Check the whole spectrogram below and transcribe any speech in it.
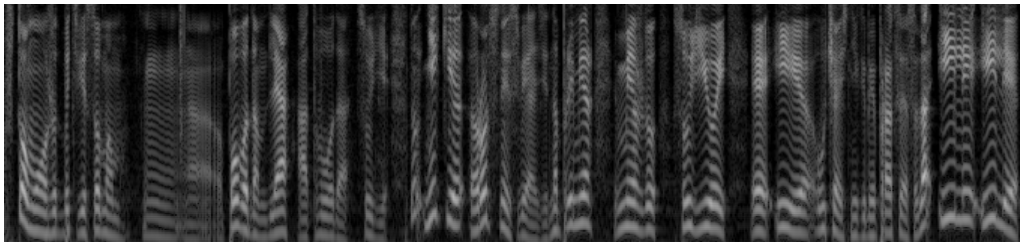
что может быть весомым э, поводом для отвода судьи? Ну, некие родственные связи, например, между судьей э, и участниками процесса, да, или, или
